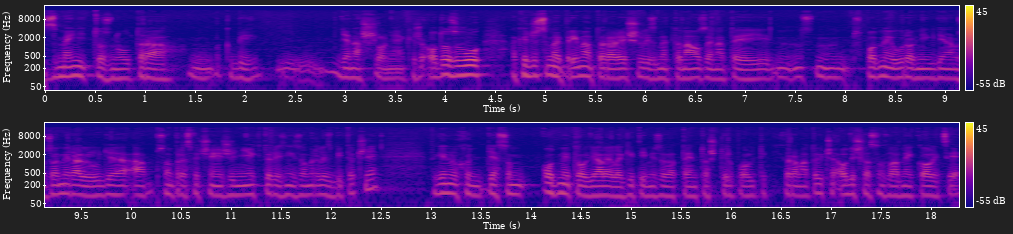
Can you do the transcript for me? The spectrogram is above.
zmeniť to znútra, akoby nenašlo nejaké že odozvu. A keďže som aj primátor a riešili sme to naozaj na tej spodnej úrovni, kde nám zomierali ľudia a som presvedčený, že niektorí z nich zomreli zbytočne, tak jednoducho ja som odmietol ďalej legitimizovať tento štýl politiky Kora Matoviča a odišiel som z vládnej koalície.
